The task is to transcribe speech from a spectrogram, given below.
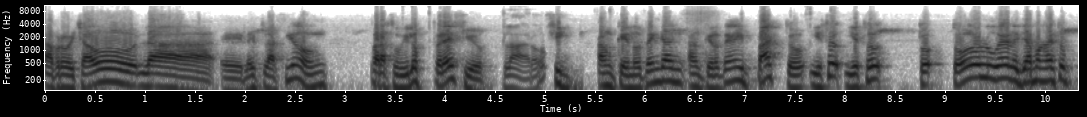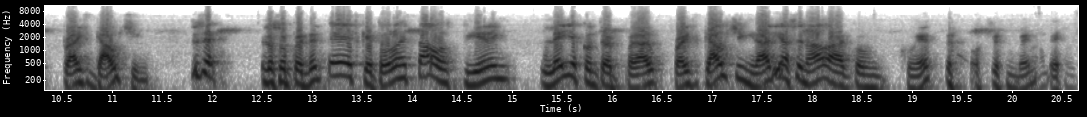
aprovechado la, eh, la inflación para subir los precios. Claro. Sí, aunque no tengan, aunque no tengan impacto. Y eso, y eso todos los lugares le llaman a esto price gouging. Entonces, lo sorprendente es que todos los estados tienen leyes contra el price gouging y nadie hace nada con, esto, obviamente. Pues,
